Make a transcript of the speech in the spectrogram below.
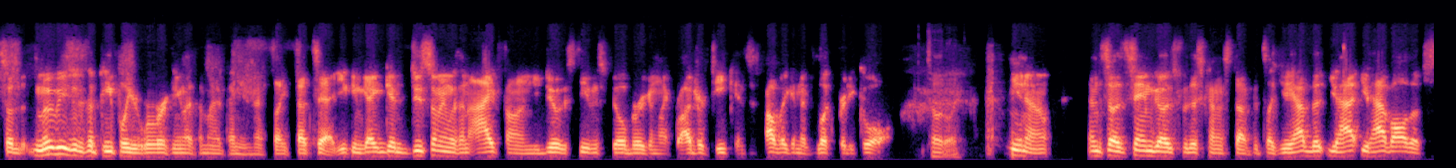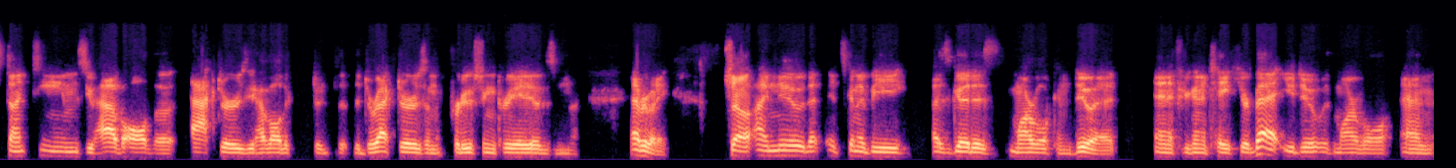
So the movies is the people you're working with, in my opinion. That's like that's it. You can, you can do something with an iPhone. You do it with Steven Spielberg and like Roger Deakins. It's probably going to look pretty cool Totally. you know and so the same goes for this kind of stuff it's like you have the you have you have all the stunt teams you have all the actors you have all the the, the directors and the producing creatives and the, everybody so i knew that it's going to be as good as marvel can do it and if you're going to take your bet you do it with marvel and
